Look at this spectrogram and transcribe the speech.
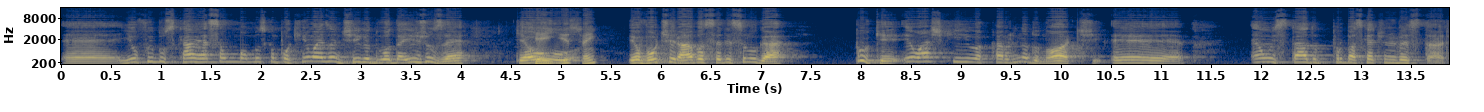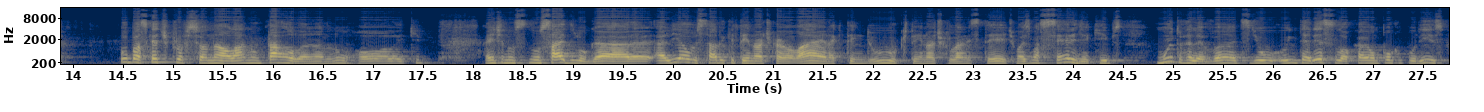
É, e eu fui buscar essa, uma música um pouquinho mais antiga, do Odair José. Que é que o. isso, hein? Eu vou tirar você desse lugar. Por quê? Eu acho que a Carolina do Norte é, é um estado para o basquete universitário. O basquete profissional lá não tá rolando, não rola, a, equipe, a gente não, não, sai do lugar. Ali é o estado que tem North Carolina, que tem Duke, que tem North Carolina State, mas uma série de equipes muito relevantes e o, o interesse local é um pouco por isso.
